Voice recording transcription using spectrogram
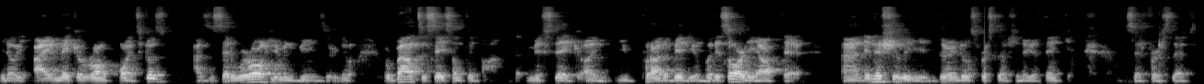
you know, I make a wrong point because, as I said, we're all human beings. You know, we're bound to say something oh, mistake, and you put out a video, but it's already out there. And initially, during those first steps, you know, you're thinking. I said first steps.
